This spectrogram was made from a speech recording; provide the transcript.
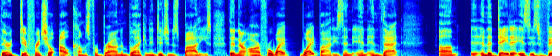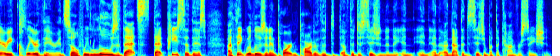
there are differential outcomes for brown and black and indigenous bodies than there are for white white bodies and and and that um, and the data is is very clear there. And so if we lose that that piece of this, I think we lose an important part of the of the decision and and, and, and not the decision but the conversation.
